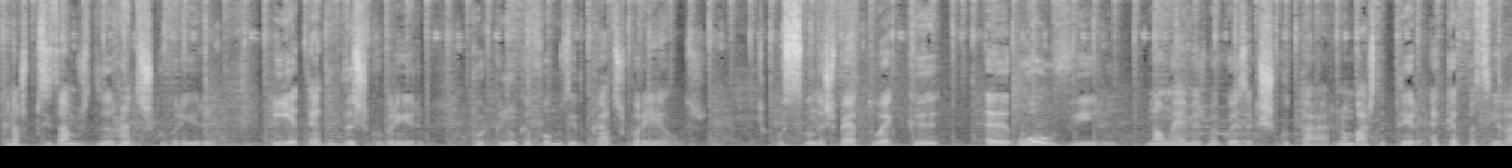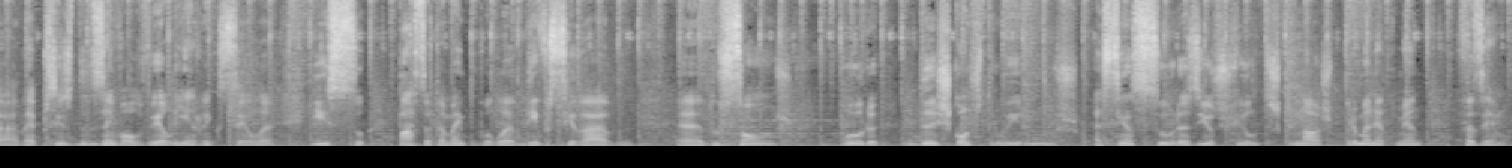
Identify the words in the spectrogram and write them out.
que nós precisamos de redescobrir e até de descobrir, porque nunca fomos educados para eles. O segundo aspecto é que uh, o ouvir não é a mesma coisa que escutar. Não basta ter a capacidade, é preciso de desenvolvê-la e enriquecê-la. Isso passa também pela diversidade uh, dos sons, por desconstruirmos as censuras e os filtros que nós permanentemente fazemos.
